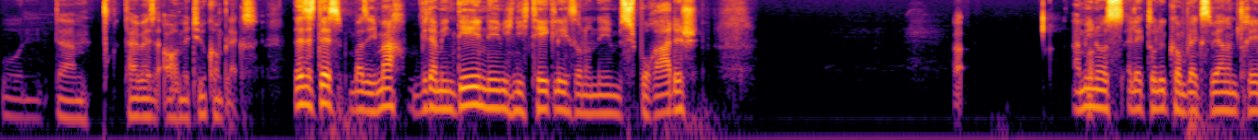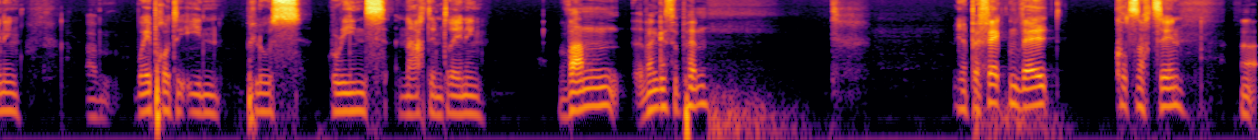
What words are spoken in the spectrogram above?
Und ähm, teilweise auch Methylkomplex. Das ist das, was ich mache. Vitamin D nehme ich nicht täglich, sondern nehme es sporadisch. Aminos, Elektrolytkomplex während dem Training, ähm, Whey-Protein plus Greens nach dem Training. Wann, wann gehst du pennen? In der perfekten Welt kurz nach zehn. Ja,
